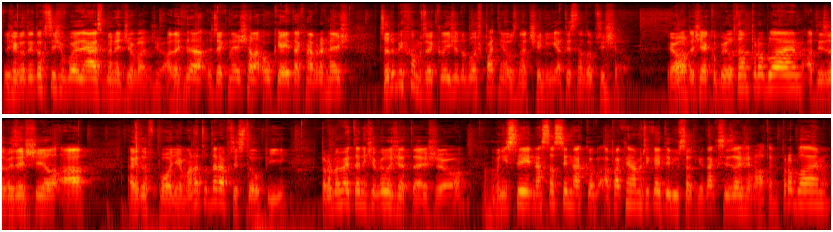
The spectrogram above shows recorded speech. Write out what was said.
Takže jako ty to chceš oboje nějak zmanagovat, že jo. A tak teda řekneš, ale OK, tak navrhneš, co kdybychom řekli, že to bylo špatně označený a ty jsi na to přišel. Jo, Jo. takže jako byl tam problém a ty to vyřešil a a je to v pohodě. Ona to teda přistoupí. Problém je ten, že vy lžete, že jo? Oni si nasasí na a pak nám říkají ty důsledky. Tak si zaženal ten problém,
